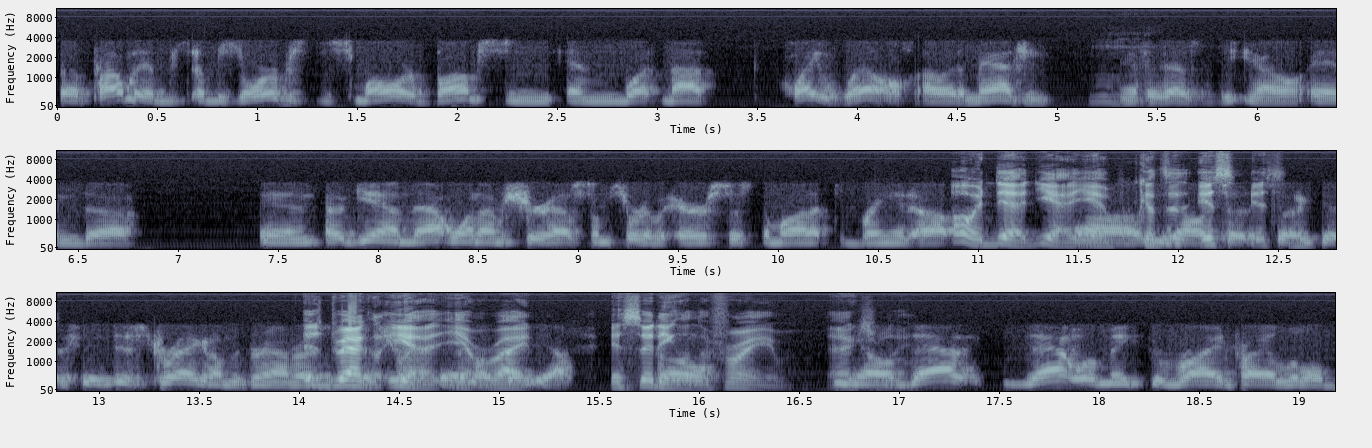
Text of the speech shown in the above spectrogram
so it probably ab- absorbs the smaller bumps and and whatnot quite well. I would imagine if it has you know and. Uh, and again, that one I'm sure has some sort of air system on it to bring it up. Oh, it did, yeah, yeah, Uh, because know, it's so- it's so it's it's dragging on the ground. Right? it's dragging. It's Yeah, yeah, like right. that, yeah. It's sitting on the frame. You know Actually, that that will make the ride probably a little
